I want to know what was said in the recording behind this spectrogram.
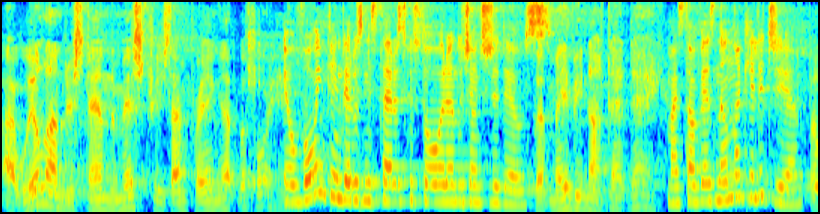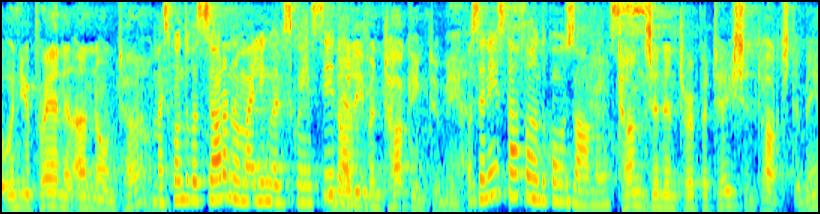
I will understand the mysteries I'm praying up before Him. eu vou entender os mistérios que estou orando diante de Deus, But maybe not that day. mas talvez não naquele dia. But when you pray in an unknown tongue, Mas quando você ora numa língua you're desconhecida, not even talking to men. você nem está falando com os homens. Tongues and interpretation talks to A men.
